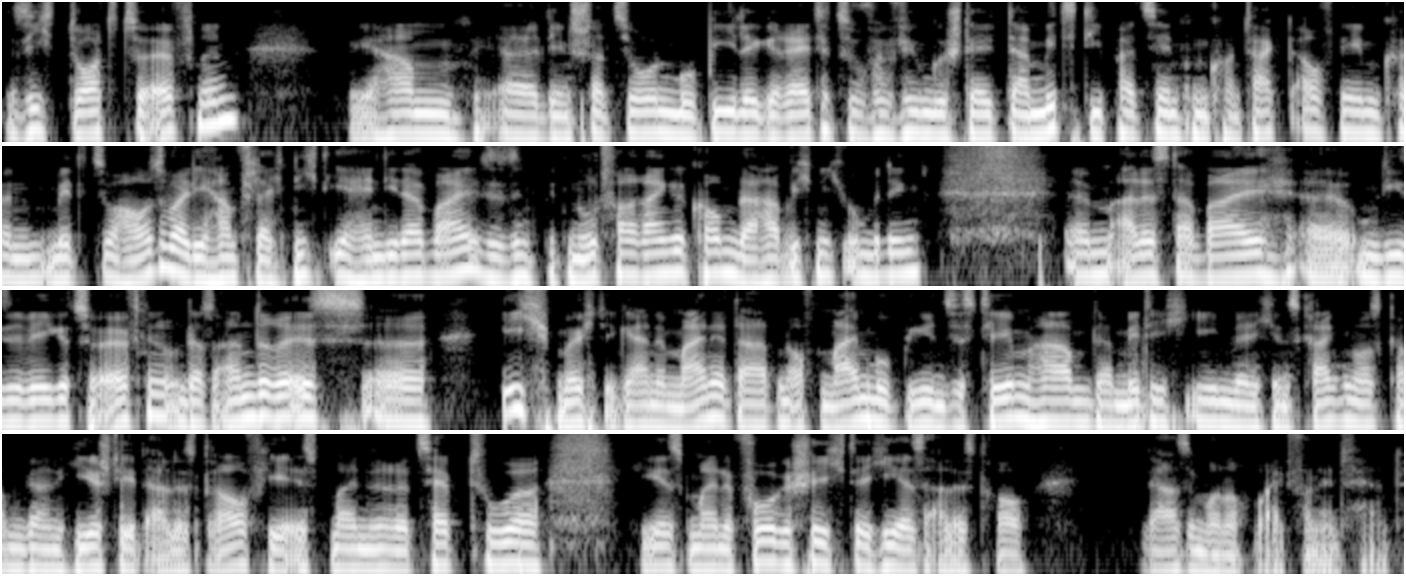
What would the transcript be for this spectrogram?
sich dort zu öffnen. Wir haben äh, den Stationen mobile Geräte zur Verfügung gestellt, damit die Patienten Kontakt aufnehmen können mit zu Hause, weil die haben vielleicht nicht ihr Handy dabei. Sie sind mit Notfall reingekommen, da habe ich nicht unbedingt ähm, alles dabei, äh, um diese Wege zu öffnen. Und das andere ist, äh, ich möchte gerne meine Daten auf meinem mobilen System haben, damit ich Ihnen, wenn ich ins Krankenhaus kommen kann, hier steht alles drauf, hier ist meine Rezeptur, hier ist meine Vorgeschichte, hier ist alles drauf. Da sind wir noch weit von entfernt.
